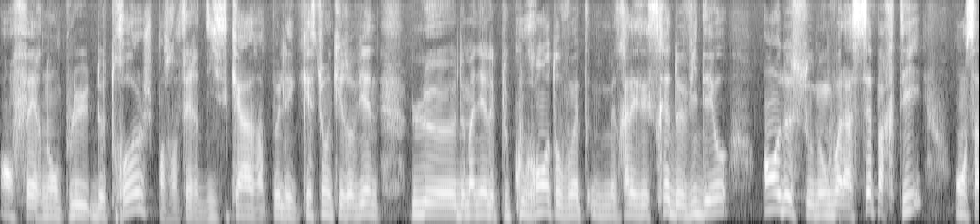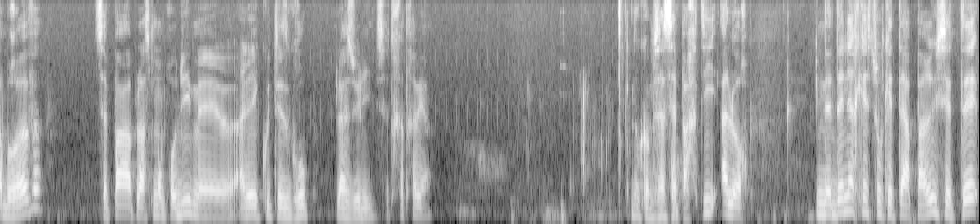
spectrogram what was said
en faire non plus de trop. Je pense en faire 10, 15, un peu les questions qui reviennent de manière les plus courantes. On vous mettra les extraits de vidéos en dessous. Donc voilà, c'est parti. On s'abreuve. C'est pas un placement produit, mais euh, allez écouter ce groupe, Lazuli. C'est très, très bien. Donc comme ça, c'est parti. Alors, une dernière question qui était apparue, c'était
